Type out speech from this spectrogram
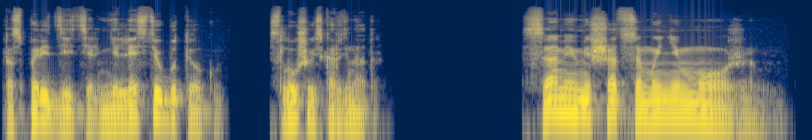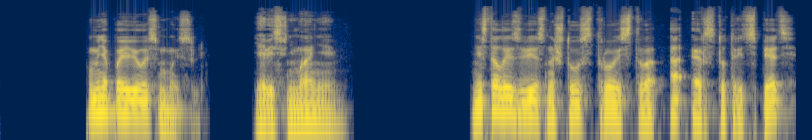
Распорядитель, не лезьте в бутылку. Слушаюсь, координатор. Сами вмешаться мы не можем. У меня появилась мысль. Я весь внимание. Мне стало известно, что устройство АР-135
